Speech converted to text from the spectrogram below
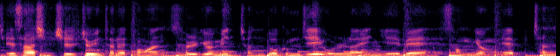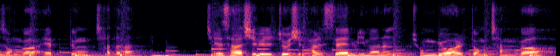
제47조 인터넷 통한 설교 및 전도 금지 온라인 예배 성경 앱 찬송가 앱 등 차단 제41조 18세 미만은 종교활동 참가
